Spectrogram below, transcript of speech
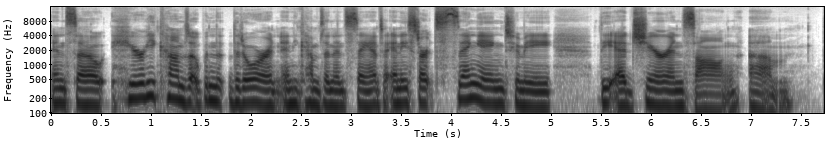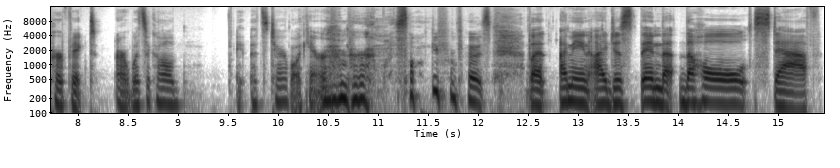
And so here he comes, open the- door, and, and he comes in and Santa, and he starts singing to me the Ed Sheeran song, um, Perfect, or what's it called? That's terrible. I can't remember what song he proposed. But I mean, I just, then the, the whole staff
